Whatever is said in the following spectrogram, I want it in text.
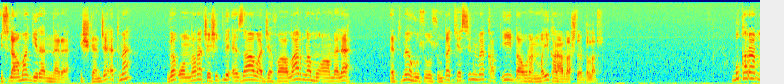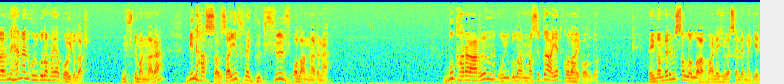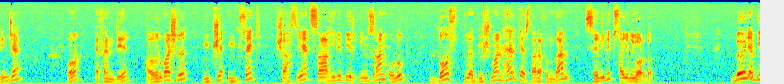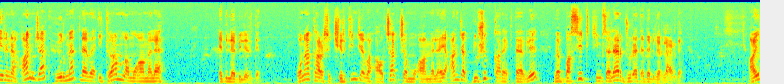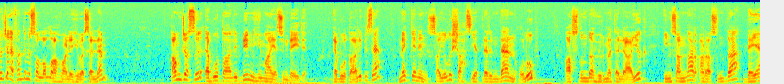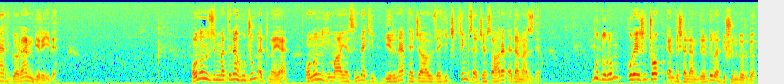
İslam'a girenlere işkence etme ve onlara çeşitli eza ve cefalarla muamele etme hususunda kesin ve kat'i davranmayı kararlaştırdılar. Bu kararlarını hemen uygulamaya koydular. Müslümanlara, bilhassa zayıf ve güçsüz olanlarına. Bu kararın uygulanması gayet kolay oldu. Peygamberimiz sallallahu aleyhi ve selleme gelince, o efendi, ağırbaşlı, yüksek, yüksek şahsiyet sahibi bir insan olup dost ve düşman herkes tarafından sevilip sayılıyordu. Böyle birine ancak hürmetle ve ikramla muamele edilebilirdi. Ona karşı çirkince ve alçakça muameleye ancak düşük karakterli ve basit kimseler cüret edebilirlerdi. Ayrıca Efendimiz sallallahu aleyhi ve sellem Amcası Ebu Talib'in himayesindeydi. Ebu Talip ise Mekke'nin sayılı şahsiyetlerinden olup aslında hürmete layık insanlar arasında değer gören biriydi. Onun zimmetine hücum etmeye, onun himayesindeki birine tecavüze hiç kimse cesaret edemezdi. Bu durum Kureyş'i çok endişelendirdi ve düşündürdü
